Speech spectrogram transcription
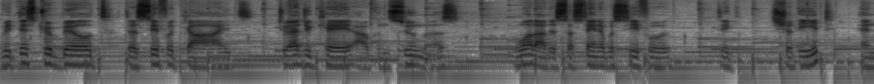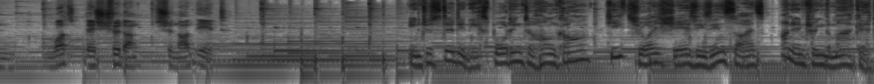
we distribute the seafood guides to educate our consumers what are the sustainable seafood they should eat and what they should, should not eat. Interested in exporting to Hong Kong, Keith Choi shares his insights on entering the market.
